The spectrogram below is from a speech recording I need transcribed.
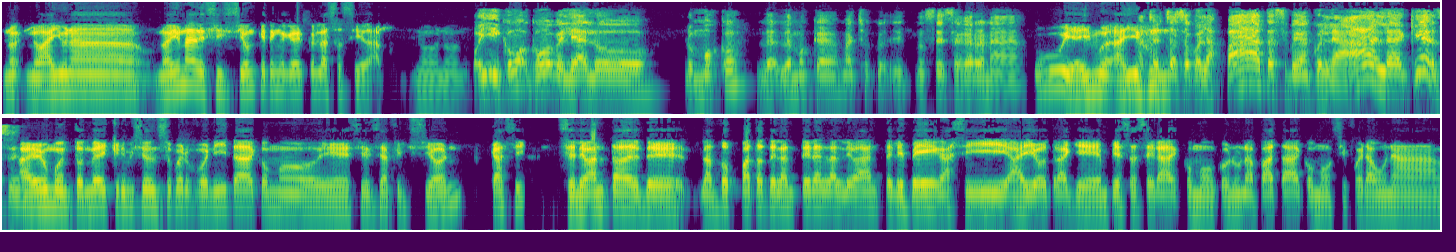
no, no, hay una, no hay una decisión que tenga que ver con la sociedad. No, no, Oye, ¿y cómo, cómo pelean los, los moscos? las moscas machos, eh, no sé, se agarran a. Uy, hay, hay un. con las patas, se pegan con la ala, ¿qué hacen? Hay un montón de descripción súper bonita, como de ciencia ficción, casi. Se levanta desde las dos patas delanteras, las levanta y le pega así. Hay otra que empieza a hacer como con una pata, como si fuera una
